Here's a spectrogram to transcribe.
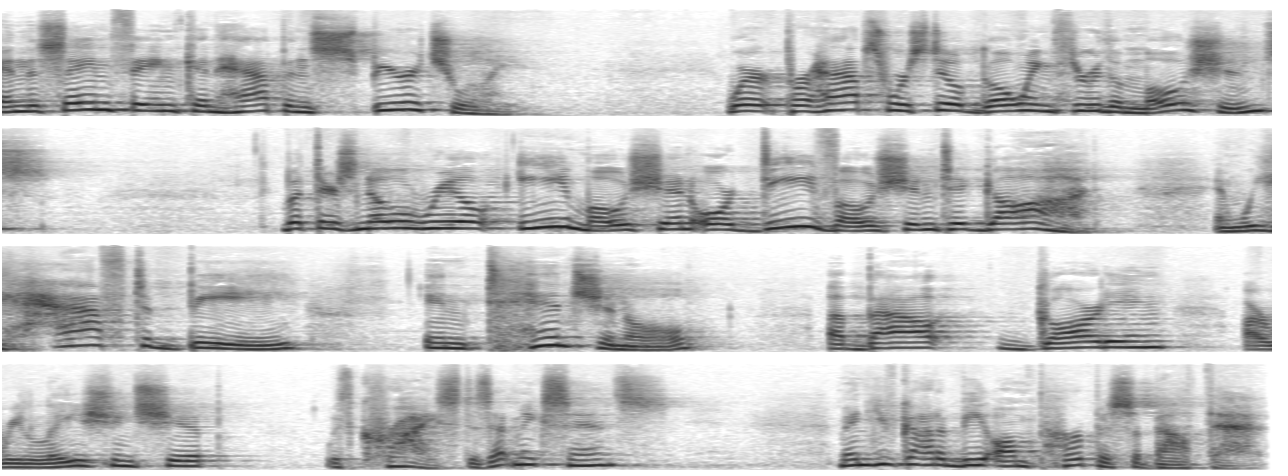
And the same thing can happen spiritually. Where perhaps we're still going through the motions but there's no real emotion or devotion to God. And we have to be intentional about guarding our relationship with Christ. Does that make sense? Man, you've got to be on purpose about that.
